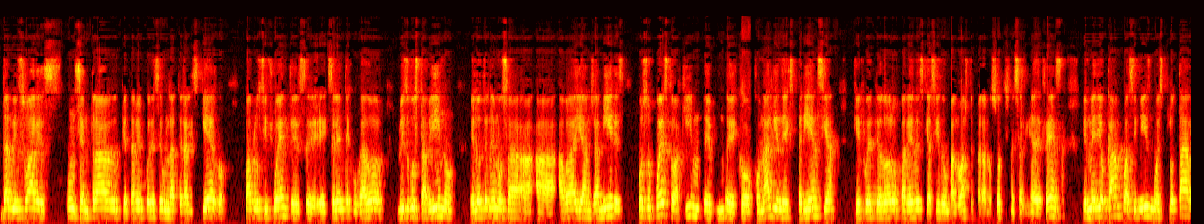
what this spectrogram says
Darwin Suárez, un central que también puede ser un lateral izquierdo, Pablo Cifuentes, eh, excelente jugador, Luis Gustavino, eh, lo tenemos a, Brian Ramírez, por supuesto aquí eh, con, alguien de experiencia que fue Teodoro Paredes, que ha sido un baluarte para nosotros en esa línea de defensa. El medio campo, asimismo, explotar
